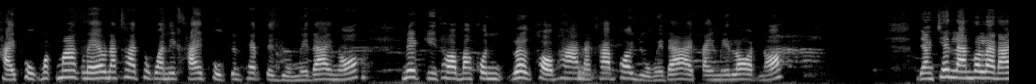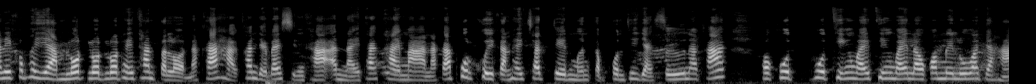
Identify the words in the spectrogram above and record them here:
ขายถูกมากๆแล้วนะคะ ทุกวันนี้ขายถูกจนแทบจะอยู่ไม่ได้เนาะเมกี่ทอบางคนเลิกทอผ้านะคะพ่ออยู่ไม่ได้ไปไม่รอดเนาะอย่างเช่นร้านวรดานี่ก็พยายามลดลดลดให้ท่านตลอดนะคะ หากท่านอยากได้สินค้าอันไหนทักทายมานะคะ พูดคุยกันให้ชัดเจนเหมือนกับคนที่อยากซื้อนะคะพอพูดพูดทิ้งไว้ทิ้งไว้เราก็ไม่รู้ว่าจะหา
